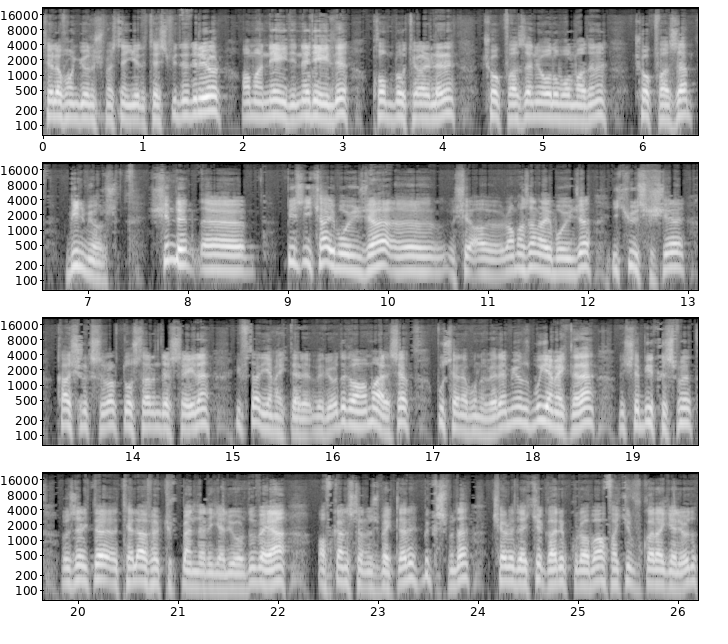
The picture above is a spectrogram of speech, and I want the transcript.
telefon görüşmesinden yeri tespit ediliyor ama neydi, ne değildi? Komplo teorileri çok fazla ne olup olmadığını çok fazla bilmiyoruz. Şimdi e, biz iki ay boyunca, e, şey, Ramazan ayı boyunca 200 kişiye karşılıksız olarak dostların desteğiyle iftar yemekleri veriyorduk ama maalesef bu sene bunu veremiyoruz. Bu yemeklere işte bir kısmı özellikle telafer Türkmenleri geliyordu veya Afganistan Özbekleri, bir kısmı da çevredeki garip kuraba, fakir fukara geliyordu.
